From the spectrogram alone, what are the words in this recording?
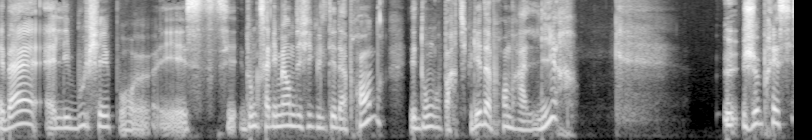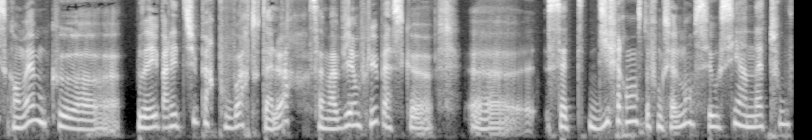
eh ben, elle est bouchée pour eux. Et donc, ça les met en difficulté d'apprendre, et donc en particulier d'apprendre à lire. Euh, je précise quand même que euh, vous avez parlé de super pouvoir tout à l'heure. Ça m'a bien plu parce que cette différence de fonctionnement, c'est aussi un atout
